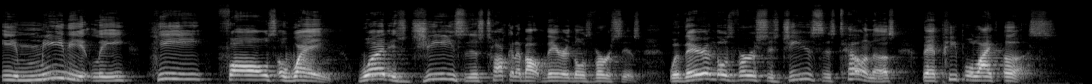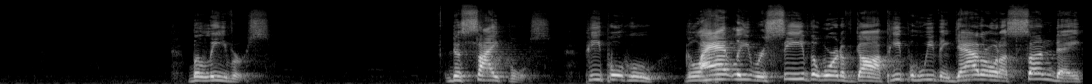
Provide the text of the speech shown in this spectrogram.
immediately he falls away. What is Jesus talking about there in those verses? Well, there in those verses, Jesus is telling us that people like us, believers, disciples, people who gladly receive the word of God. People who even gather on a Sunday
